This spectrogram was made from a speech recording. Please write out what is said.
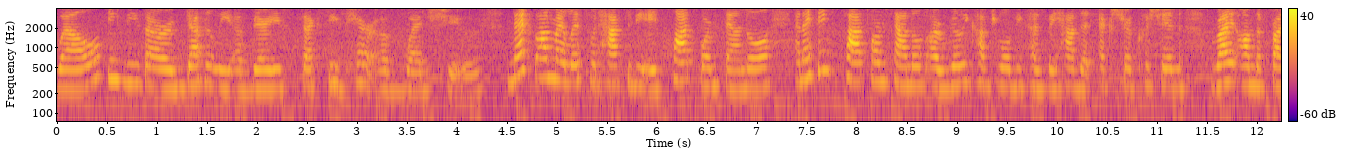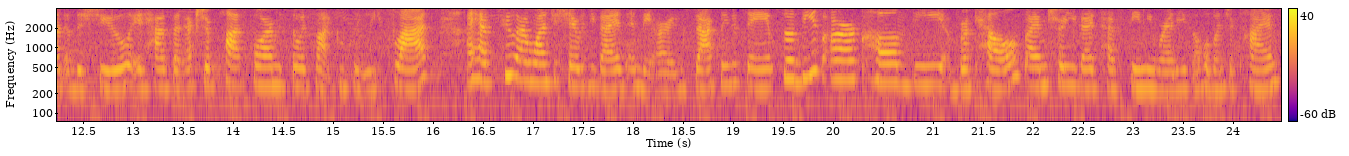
well. I think these are definitely a very sexy pair of wedge shoes. Next on my list would have to be a platform sandal and I think platform sandals are really comfortable because they have that extra cushion right on the front of the shoe. It has that extra platform so it's not completely flat. I have two I wanted to share with you guys and they are exactly the same. So these are called the Breckelle's. I'm sure you guys have seen me wear these a whole bunch of times.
